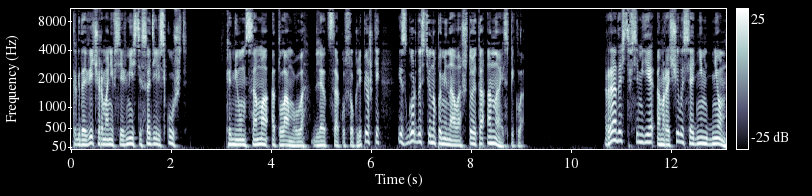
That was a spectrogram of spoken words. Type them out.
когда вечером они все вместе садились кушать. Камиум сама отламывала для отца кусок лепешки и с гордостью напоминала, что это она испекла. Радость в семье омрачилась одним днем,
